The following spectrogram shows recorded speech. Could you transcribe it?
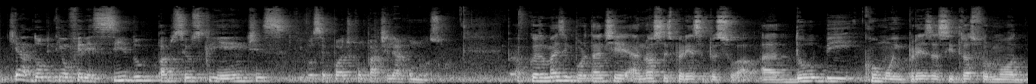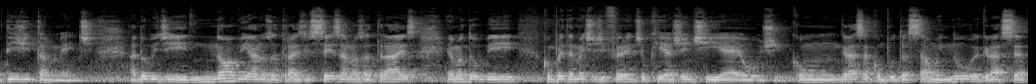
o que a Adobe tem oferecido para os seus clientes que você pode compartilhar conosco? A coisa mais importante é a nossa experiência pessoal. A Adobe, como empresa, se transformou digitalmente. A Adobe de nove anos atrás, de seis anos atrás, é uma Adobe completamente diferente do que a gente é hoje. Com graças à computação em nuvem, graças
